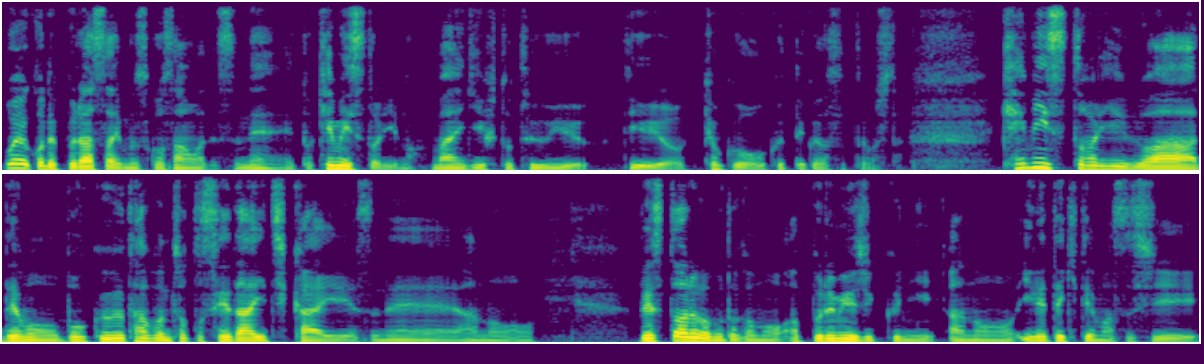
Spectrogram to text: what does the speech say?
親子でプラス愛息子さんはですね、えっと、ケミストリーの My Gift to You っていう曲を送ってくださってました。ケミストリーは、でも僕多分ちょっと世代近いですね。あの、ベストアルバムとかも Apple Music にあの入れてきてますし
